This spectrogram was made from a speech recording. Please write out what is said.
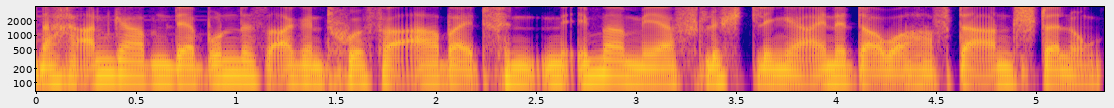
Nach Angaben der Bundesagentur für Arbeit finden immer mehr Flüchtlinge eine dauerhafte Anstellung.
